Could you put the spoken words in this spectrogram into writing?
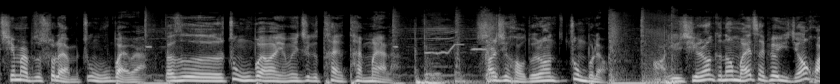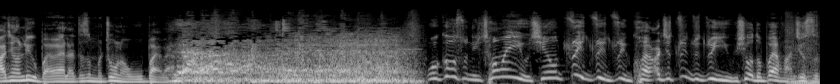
前面不是说了吗？中五百万，但是中五百万因为这个太太慢了，而且好多人中不了啊。有钱人可能买彩票已经花进六百万了，但是没中了五百万。我告诉你，成为有钱人最最最快，而且最最最有效的办法就是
